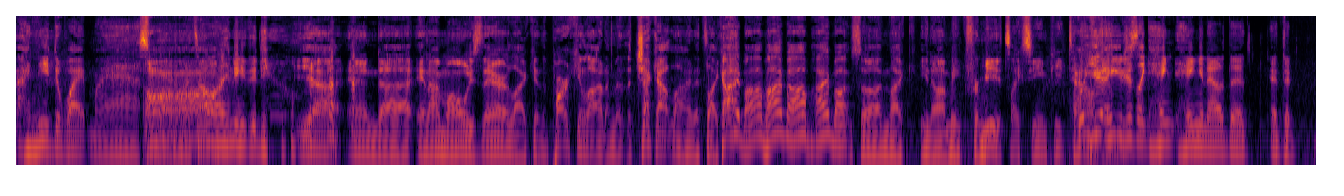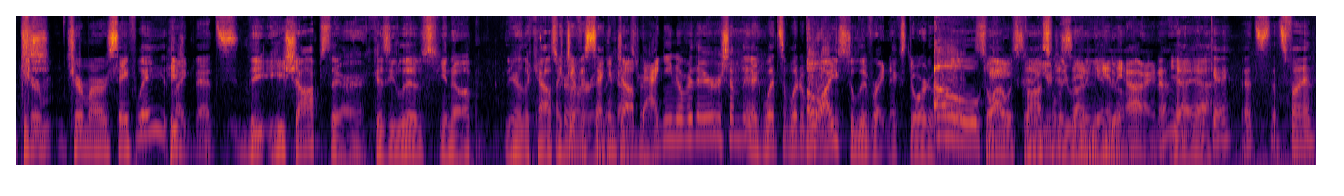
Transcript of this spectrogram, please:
I need to wipe my ass. man. That's all I need to do. yeah, and uh, and I'm always there, like in the parking lot. I'm at the checkout line. It's like, "Hi, Bob. Hi, Bob. Hi, Bob." So I'm like, you know, I mean, for me, it's like seeing Pete Well, Townshend. you, you're just like hang, hanging out at the at the Churmar Safeway. He- like that's the he shops there because he lives, you know, up near the Castro. like do you have a second job bagging over there or something? Like what's what? Oh, I used to live right next door to him. Oh, okay. so I was you're constantly running in, into in the. All right, all right, yeah, yeah, okay, that's that's fine.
